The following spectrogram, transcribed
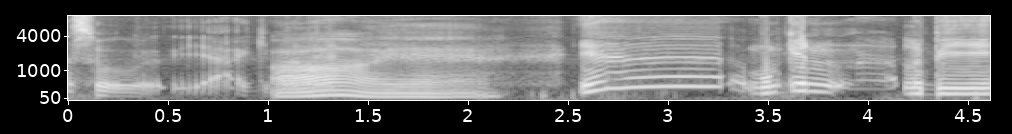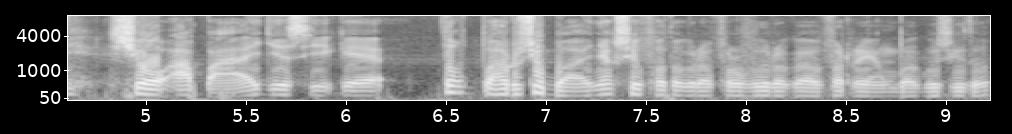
su ya gimana ya? Oh iya. ya mungkin lebih show apa aja sih kayak tuh harusnya banyak sih fotografer-fotografer yang bagus gitu.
